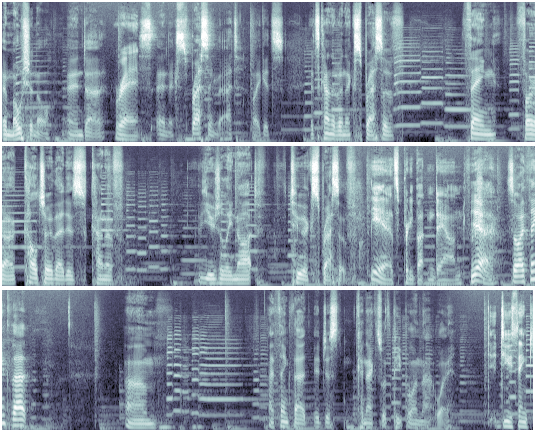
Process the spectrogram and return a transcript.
emotional and uh, right? and expressing that. Like it's it's kind of an expressive thing for a culture that is kind of usually not too expressive. Yeah, it's pretty buttoned down. For yeah. Sure. So I think that um I think that it just connects with people in that way. Do you think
